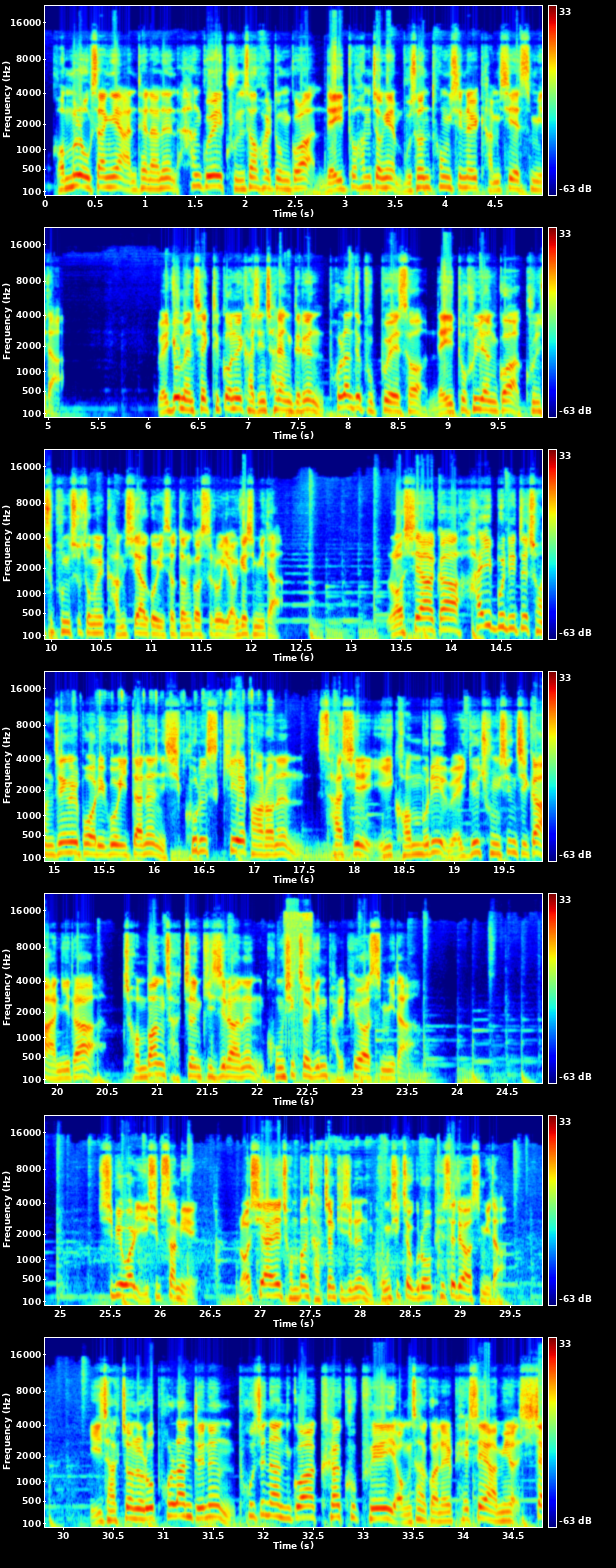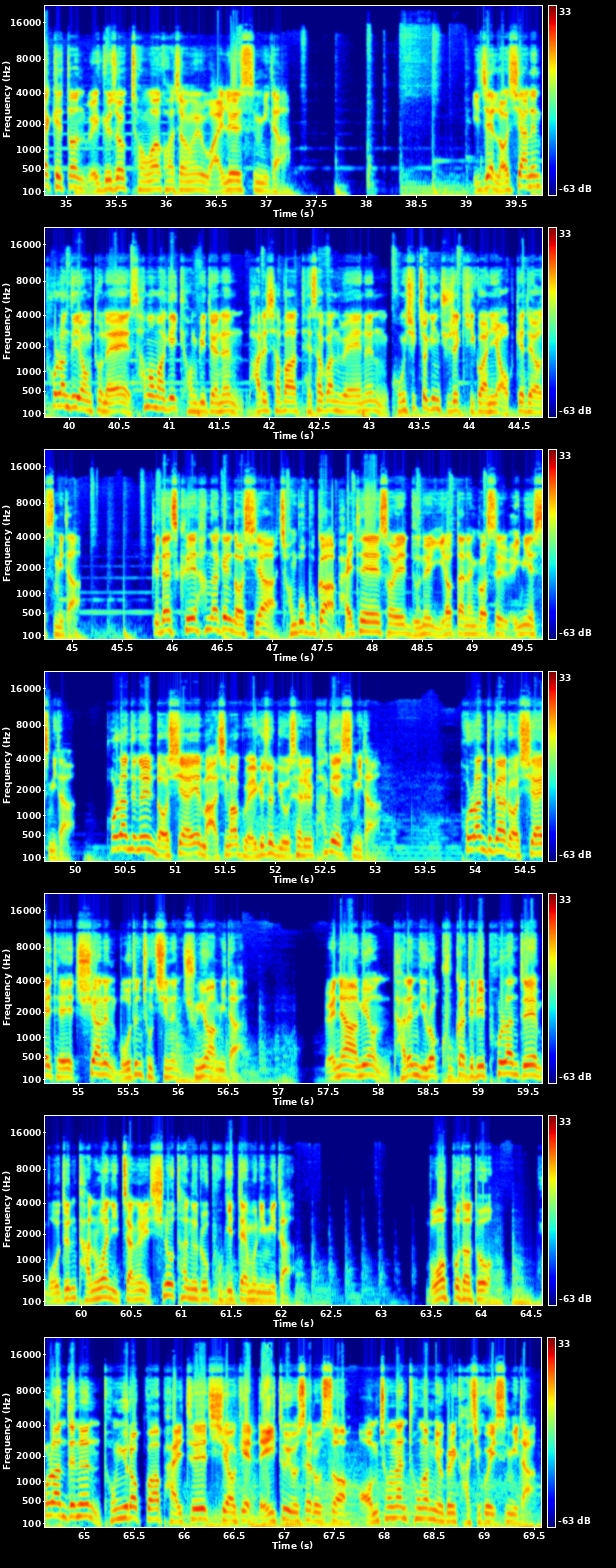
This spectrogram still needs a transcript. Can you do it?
건물 옥상의 안테나는 항구의 군사 활동과 네이토 함정의 무선 통신을 감시했습니다. 외교 면책 특권을 가진 차량들은 폴란드 북부에서 네이토 훈련과 군수품 수송을 감시하고 있었던 것으로 여겨집니다. 러시아가 하이브리드 전쟁을 벌이고 있다는 시코르스키의 발언은 사실 이 건물이 외교 중심지가 아니라 전방 작전 기지라는 공식적인 발표였습니다. 12월 23일 러시아의 전방 작전 기지는 공식적으로 폐쇄되었습니다. 이 작전으로 폴란드는 포즈난과 크라쿠프의 영사관을 폐쇄하며 시작했던 외교적 정화 과정을 완료했습니다. 이제 러시아는 폴란드 영토 내에 삼엄하게 경비되는 바르샤바 대사관 외에는 공식적인 주재 기관이 없게 되었습니다. 그다스크의 하나겔 러시아 정보부가 발트해에서의 눈을 잃었다는 것을 의미했습니다. 폴란드는 러시아의 마지막 외교적 요새를 파괴했습니다. 폴란드가 러시아에 대해 취하는 모든 조치는 중요합니다. 왜냐하면 다른 유럽 국가들이 폴란드의 모든 단호한 입장을 신호탄으로 보기 때문입니다. 무엇보다도 폴란드는 동유럽과 발트 지역의 네이토 요새로서 엄청난 통합력을 가지고 있습니다.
